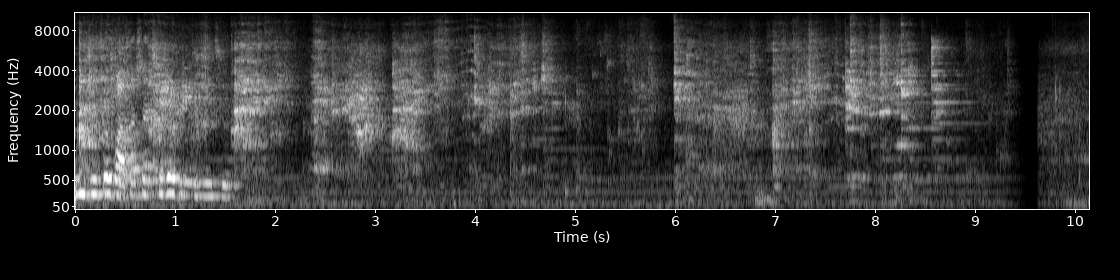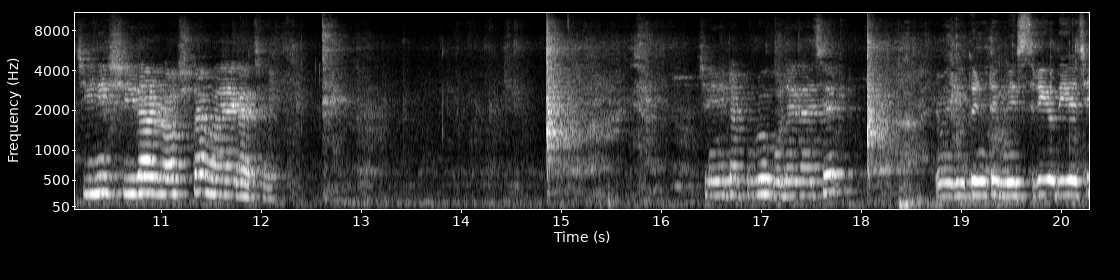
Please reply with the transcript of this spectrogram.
দুটো বাতাসা ছিল, দিয়ে দিয়েছি। চিনি শিরার রসটা হয়ে গেছে। চিনিটা পুরো গলে গেছে আমি দু তিনটে মিশ্রিও দিয়েছি,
